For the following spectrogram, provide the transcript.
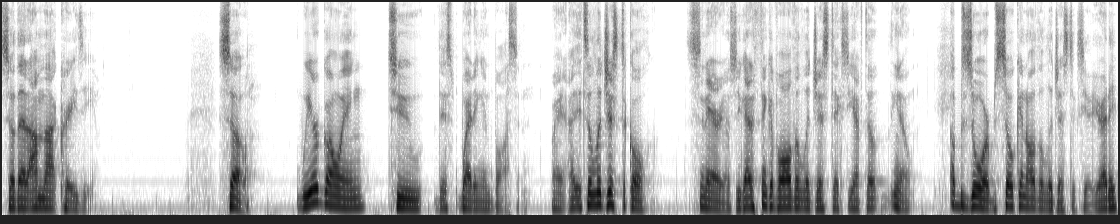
So that I'm not crazy. So we're going to this wedding in Boston, right? It's a logistical scenario, so you got to think of all the logistics. You have to, you know, absorb, soak in all the logistics here. You ready?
